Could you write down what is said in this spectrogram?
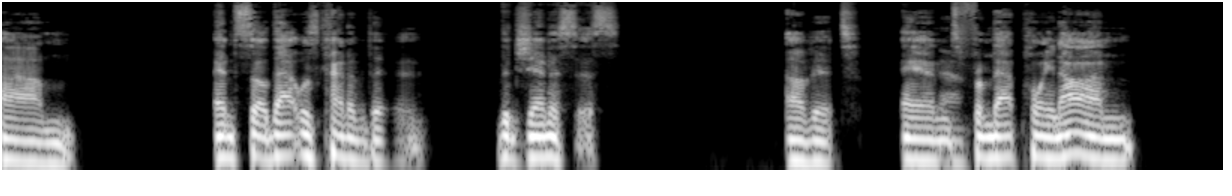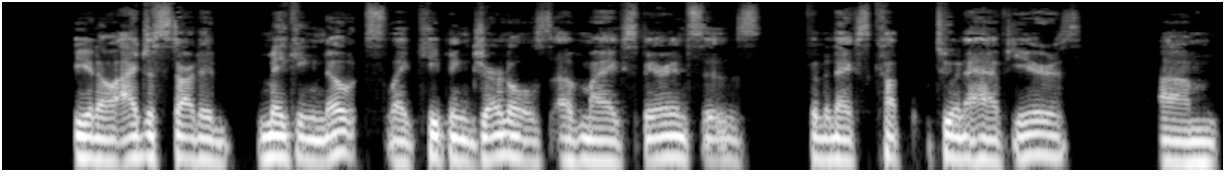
Um, and so that was kind of the, the genesis of it. And yeah. from that point on, you know, I just started making notes, like keeping journals of my experiences for the next couple, two and a half years. Um,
